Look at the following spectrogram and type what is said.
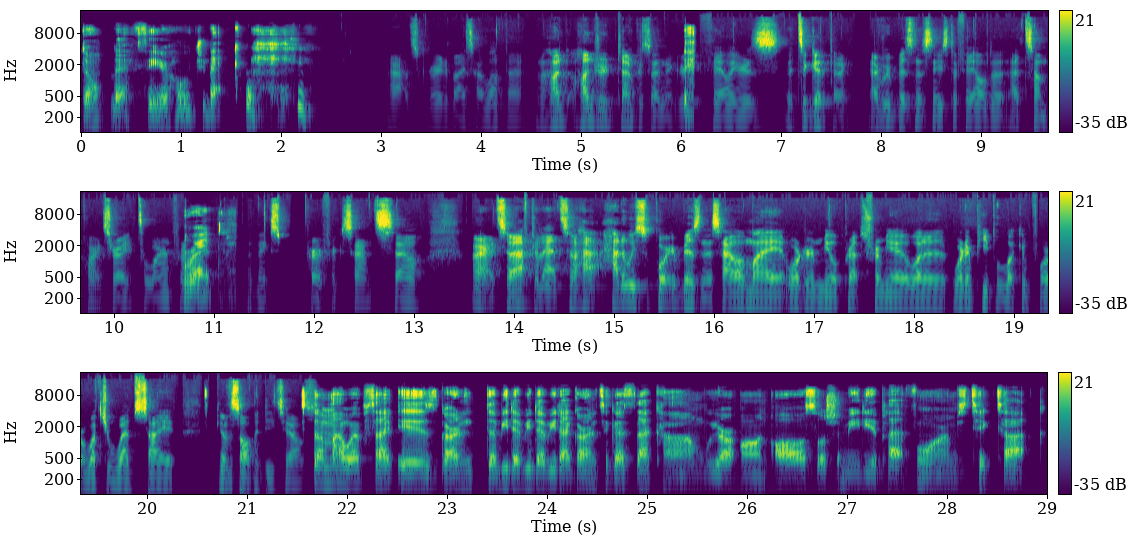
don't let fear hold you back. Ah, that's great advice. I love that. 110% agree. Failure is, it's a good thing. Every business needs to fail to, at some parts, right? To learn from. Right. That makes perfect sense. So, all right. So after that, so how, how do we support your business? How am I ordering meal preps from you? What are, what are people looking for? What's your website? Give us all the details. So my website is garden www.gardentoguts.com. We are on all social media platforms, TikTok,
